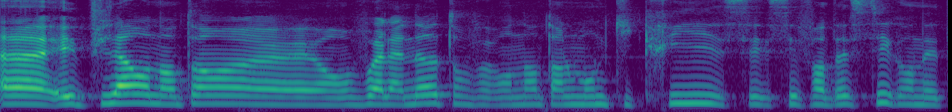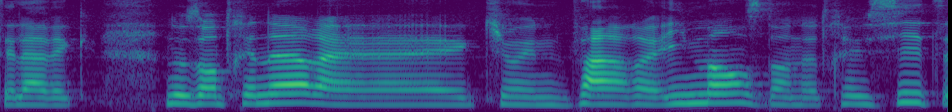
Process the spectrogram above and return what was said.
Euh, et puis là, on entend, euh, on voit la note, on, entend le monde qui crie. C'est fantastique. On était là avec nos entraîneurs qui ont une part immense dans notre réussite.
